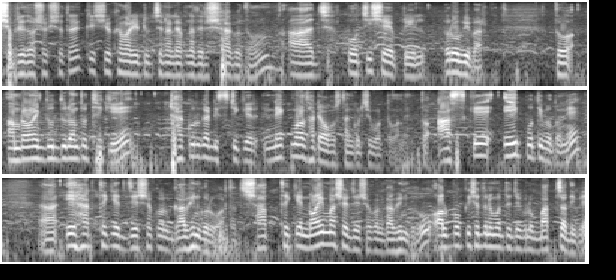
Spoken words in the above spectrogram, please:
সুপ্রিয় দর্শক শ্রোতা, কৃষি ও খামার ইউটিউব চ্যানেলে আপনাদের স্বাগতম। আজ পঁচিশে এপ্রিল, রবিবার। তো আমরা অনেক দূর দূরান্ত থেকে ঠাকুরগাঁ ডিস্ট্রিক্টের নেকমরদ হাটে অবস্থান করছি বর্তমানে। তো আজকে এই প্রতিবেদনে এই হাট থেকে যে সকল গাভীন গরু, অর্থাৎ সাত থেকে নয় মাসের যে সকল গাভীন গরু, অল্প কিছুদিনের মধ্যে যেগুলো বাচ্চা দিবে,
